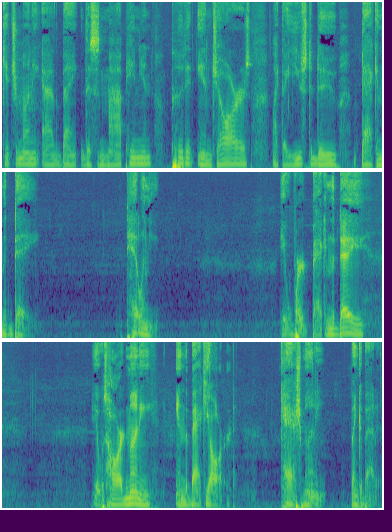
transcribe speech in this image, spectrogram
Get your money out of the bank. This is my opinion. Put it in jars like they used to do back in the day. I'm telling you. It worked back in the day. It was hard money in the backyard. Cash money. Think about it.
